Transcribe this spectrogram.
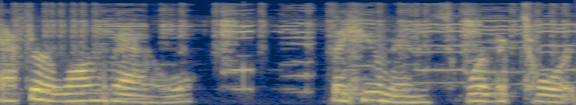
After a long battle, the humans were victorious.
